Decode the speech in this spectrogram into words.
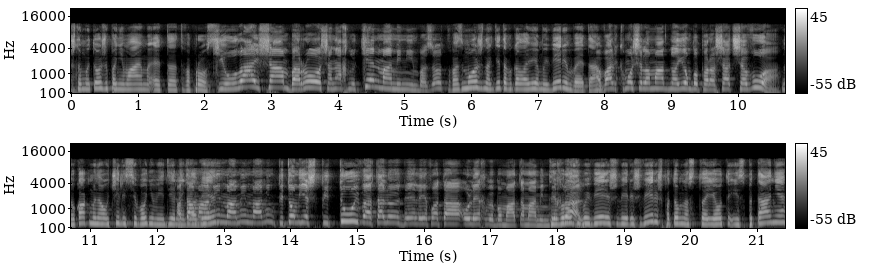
что мы тоже понимаем этот вопрос. Возможно, где-то в голове мы верим в это, но как мы научились сегодня в недельной главе, פתאום יש פיתוי ואתה לא יודע לאיפה אתה הולך ובמה אתה מאמין Ты вроде בכלל. бы веришь, веришь, веришь, потом настает испытание,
